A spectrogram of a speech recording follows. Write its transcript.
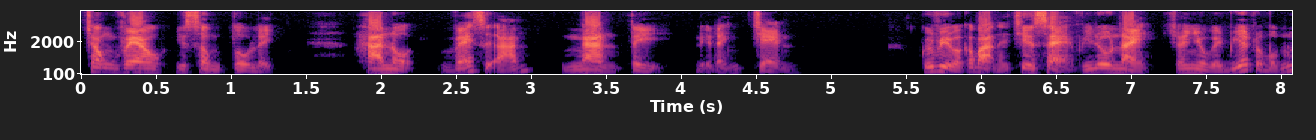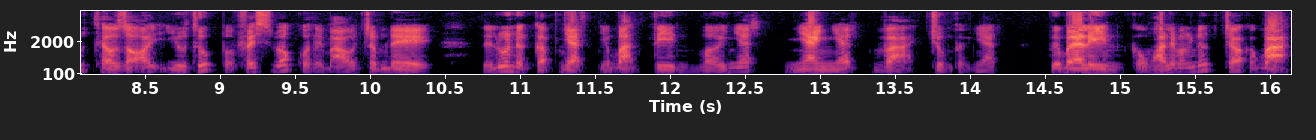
trong veo như sông Tô Lịch, Hà Nội vẽ dự án ngàn tỷ để đánh chén. Quý vị và các bạn hãy chia sẻ video này cho nhiều người biết và bấm nút theo dõi YouTube và Facebook của Thời Báo .d để luôn được cập nhật những bản tin mới nhất, nhanh nhất và trung thực nhất. Từ Berlin, Cộng hòa Liên bang Đức chào các bạn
